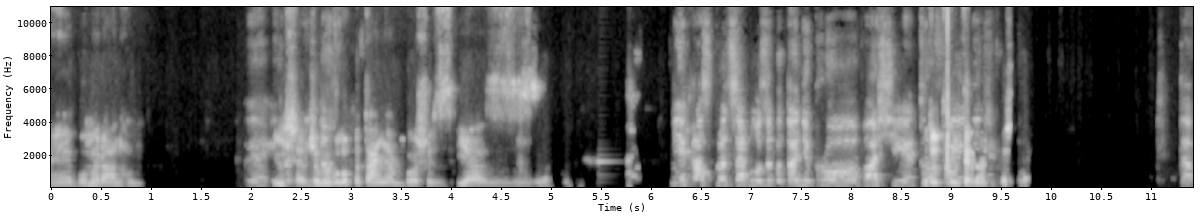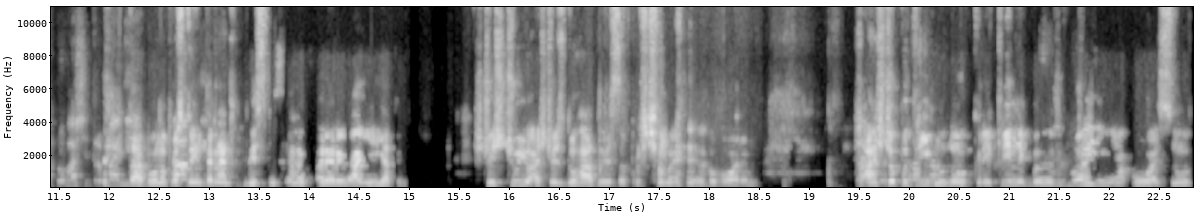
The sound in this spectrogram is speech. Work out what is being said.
е, бумерангом. Е, І ще в чому було питання? Бо щось я з- Ні, якраз про це було запитання про ваші бо тут інтернет просто та про ваші трофейні. так, бо воно просто інтернет десь місцями перериває. і Я так щось чую, а щось догадуюся, про що ми говоримо. А що потрібно? Ну крім, крім якби озброєння, ось ну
